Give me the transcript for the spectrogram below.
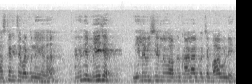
తస్కరించబడుతున్నాయి కదా. అనేది మేజర్. నీళ్ళ విషయంలో అప్పుడు కాలాలకు వచ్చే బాగుండేది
